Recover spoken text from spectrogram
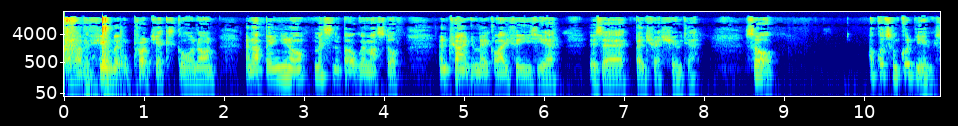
I've had a few little projects going on and I've been, you know, messing about with my stuff and trying to make life easier as a bench rest shooter. So, I've got some good news.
